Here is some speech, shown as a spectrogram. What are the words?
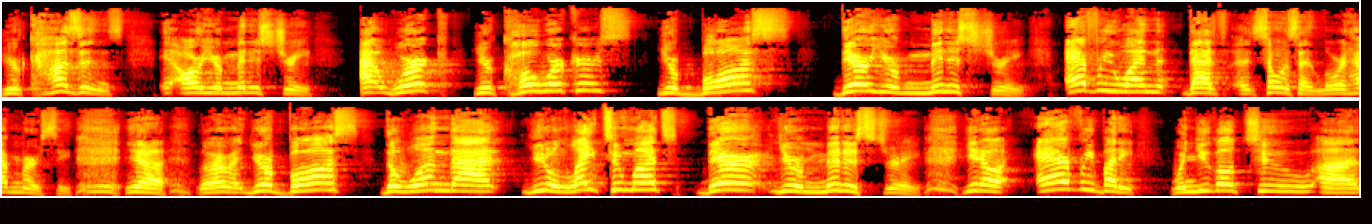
Your cousins are your ministry. At work, your coworkers, your boss, they're your ministry. Everyone that, uh, someone said, Lord have mercy. Yeah, Lord, your boss, the one that you don't like too much, they're your ministry. You know, everybody, when you go to uh,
